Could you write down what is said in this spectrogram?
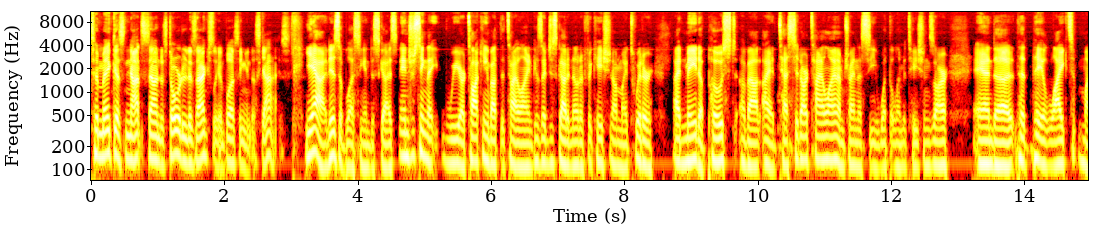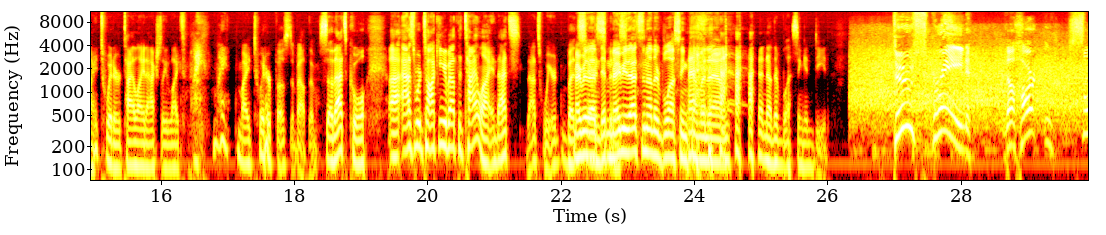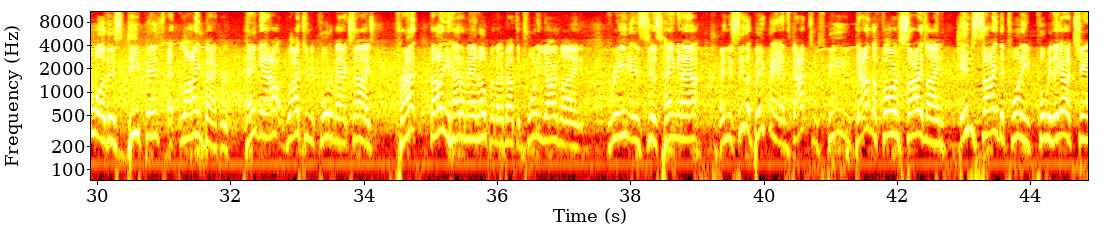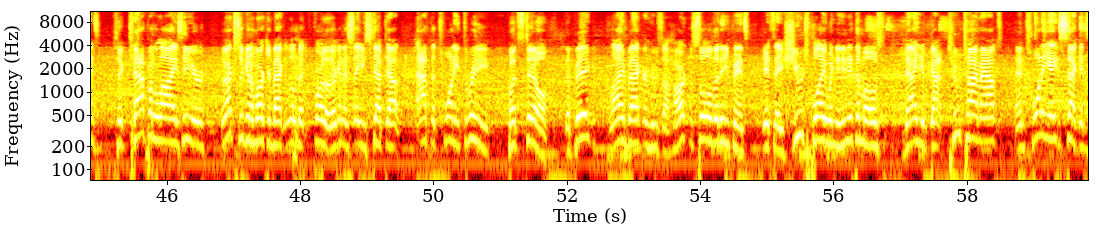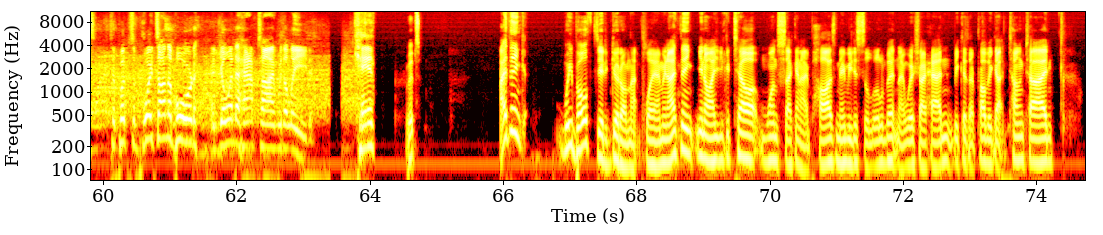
to make us not sound distorted is actually a blessing in disguise. Yeah, it is a blessing in disguise. Interesting that we are talking about the tie line because I just got a notification on my Twitter. I'd made a post about I had tested our tie line. I'm trying to see what the limitations are, and uh, that they liked my Twitter. Tie line actually liked my my my Twitter post about them, so that's cool. Uh, as we're talking about the tie line, that's that's weird, but Maybe that's maybe that's another blessing coming down. another blessing indeed. Do Green, the heart and soul of this defense at linebacker, hanging out, watching the quarterback's eyes. Pratt thought he had a man open at about the 20 yard line. Green is just hanging out. And you see the big man's got some speed down the far sideline, inside the 20. Kolby, they got a chance to capitalize here. They're actually going to mark him back a little bit further. They're going to say he stepped out at the 23. But still, the big linebacker who's the heart and soul of the defense gets a huge play when you need it the most. Now you've got two timeouts and 28 seconds to put some points on the board and go into halftime with a lead. Kansas Whoops. I think we both did good on that play. I mean, I think, you know, you could tell one second I paused maybe just a little bit, and I wish I hadn't because I probably got tongue tied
